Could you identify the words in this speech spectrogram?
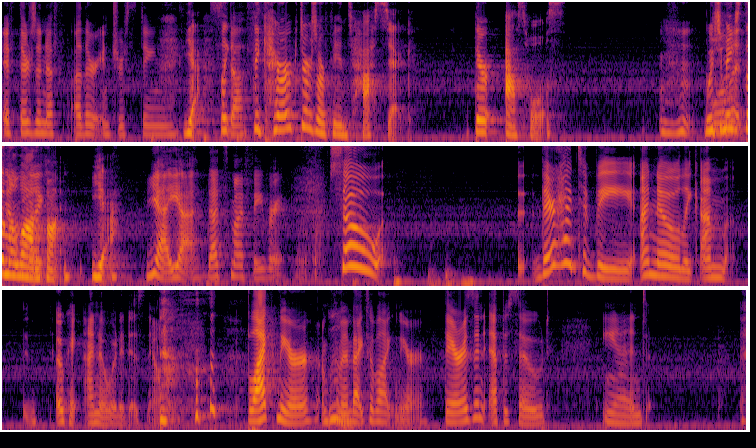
if there's enough other interesting Yeah. Like the characters are fantastic. They're assholes. Which Well, makes them a lot like- of fun. Yeah. Yeah, yeah, that's my favorite. So there had to be, I know, like, I'm okay, I know what it is now. Black Mirror, I'm coming mm. back to Black Mirror. There is an episode, and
